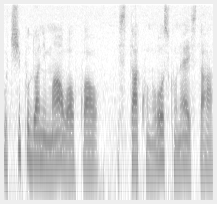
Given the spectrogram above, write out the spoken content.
o tipo do animal ao qual está conosco, né, está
